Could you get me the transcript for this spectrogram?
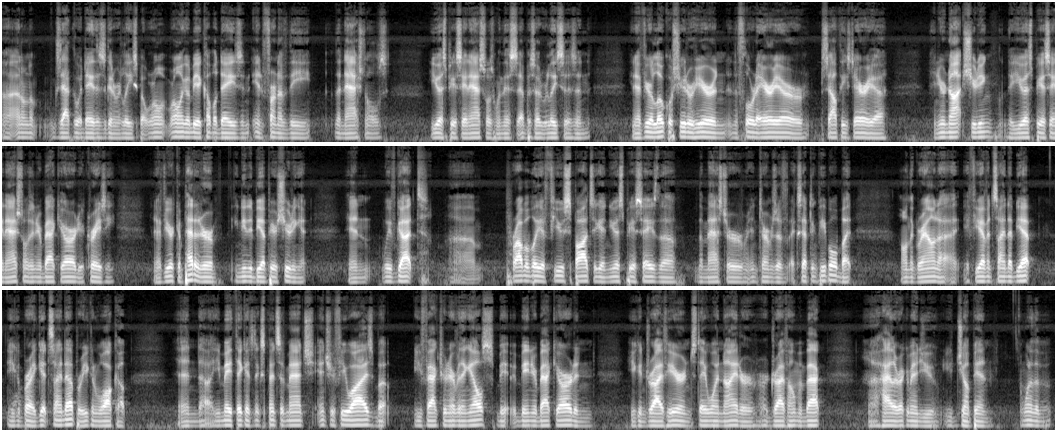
uh, I don't know exactly what day this is going to release, but we're we're only going to be a couple days in, in front of the the nationals, USPSA nationals when this episode releases, and you know if you're a local shooter here in, in the Florida area or southeast area, and you're not shooting the USPSA nationals in your backyard, you're crazy. And if you're a competitor, you need to be up here shooting it. And we've got um, probably a few spots. Again, USPSA is the the master in terms of accepting people, but on the ground, uh, if you haven't signed up yet, you can probably get signed up, or you can walk up. And uh, you may think it's an expensive match entry fee wise, but you factor in everything else, be, be in your backyard, and you can drive here and stay one night, or, or drive home and back. I highly recommend you you jump in. One of the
